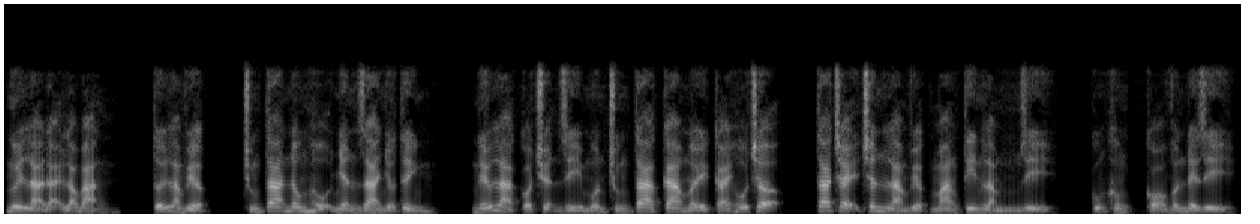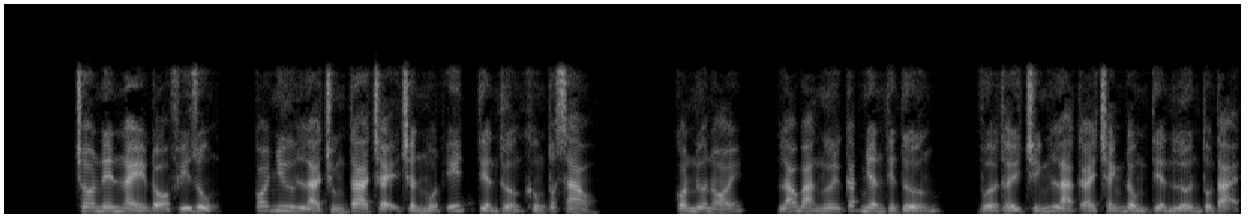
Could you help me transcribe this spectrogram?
ngươi là đại lão bản, tới làm việc, chúng ta nông hộ nhân ra nhớ tình, nếu là có chuyện gì muốn chúng ta ca mấy cái hỗ trợ, ta chạy chân làm việc mang tin làm gì, cũng không có vấn đề gì. Cho nên này đó phí dụng, coi như là chúng ta chạy chân một ít tiền thưởng không tốt sao. Còn nữa nói, lão bà ngươi cắt nhân thiên tướng, vừa thấy chính là cái tránh đồng tiền lớn tồn tại,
